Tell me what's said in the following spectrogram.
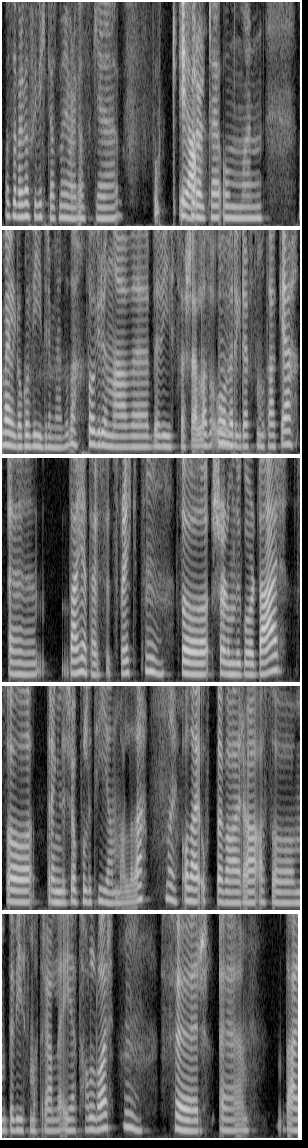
Og så er det ganske viktig at man gjør det ganske fort i ja. forhold til om man velger å gå videre med det, da. På grunn av eh, bevisførsel. Altså mm. overgrepsmottaket, eh, de har taushetsplikt. Mm. Så sjøl om du går der, så trenger du ikke å politianmelde det. Nei. Og de oppbevarer altså bevismaterialet i et halvår mm. før eh, de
